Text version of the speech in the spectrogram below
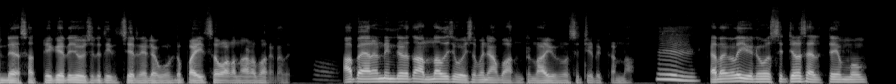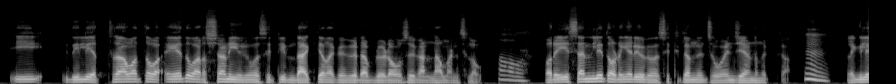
എന്റെ സർട്ടിഫിക്കറ്റ് ചോദിച്ചിട്ട് തിരിച്ചു തരുന്നില്ല. അതുകൊണ്ട് പൈസ വേണമെന്നാണ് പറയുന്നത് ആ പേരന്റ് എന്റെ അടുത്ത് അന്ന് അത് ചോദിച്ചപ്പോൾ ഞാൻ പറഞ്ഞിട്ടുണ്ട് ആ യൂണിവേഴ്സിറ്റി എടുക്കണ്ട. കാരണം നിങ്ങൾ യൂണിവേഴ്സിറ്റികൾ സെലക്ട് ചെയ്യുമ്പോൾ ഈ ഇതിൽ എത്രാമത്തെ ഏത് വർഷമാണ് യൂണിവേഴ്സിറ്റി ഉണ്ടാക്കിയതൊക്കെ ഡബ്ല്യു ഡോസ് കണ്ടാൽ മനസ്സിലാവും. അപ്പോൾ റീസെന്റ്ലി തുടങ്ങിയ ഒരു യൂണിവേഴ്സിറ്റിയിൽ ഒന്ന് ജോയിൻ ചെയ്യാണ്ട് നിൽക്കുക അല്ലെങ്കിൽ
